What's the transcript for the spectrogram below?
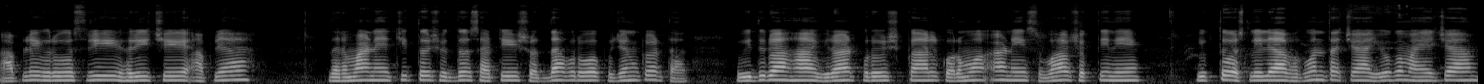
आपले गुरु श्रीहरीचे आपल्या धर्माने चित्तशुद्धसाठी श्रद्धापूर्वक पूजन करतात. विदुरा हा विराट पुरुष काल कर्म आणि स्वभावशक्तीने युक्त असलेल्या भगवंताच्या योगमायेच्या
